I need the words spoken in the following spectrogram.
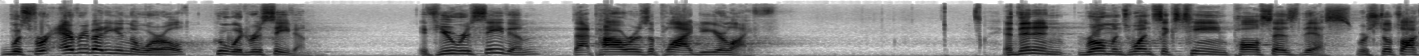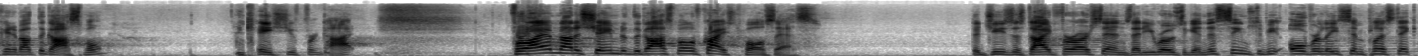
was for everybody in the world who would receive him. If you receive him, that power is applied to your life. And then in Romans 1:16, Paul says this. We're still talking about the gospel, in case you forgot. For I am not ashamed of the gospel of Christ, Paul says. That Jesus died for our sins, that he rose again. This seems to be overly simplistic.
